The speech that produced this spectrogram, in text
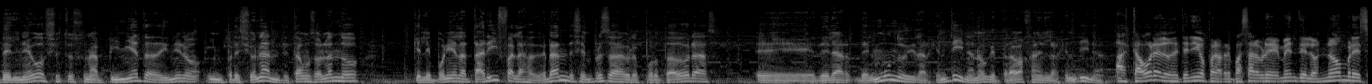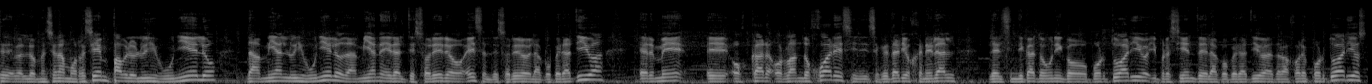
del negocio. Esto es una piñata de dinero impresionante. Estamos hablando que le ponía la tarifa a las grandes empresas agroexportadoras eh, del mundo y de la Argentina, ¿no? Que trabajan en la Argentina. Hasta ahora los detenidos, para repasar brevemente los nombres, eh, los mencionamos recién, Pablo Luis Buñuelo, Damián Luis Buñuelo, Damián era el tesorero, es el tesorero de la cooperativa, Hermé eh, Oscar Orlando Juárez, el secretario general del Sindicato Único Portuario y presidente de la Cooperativa de Trabajadores Portuarios,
